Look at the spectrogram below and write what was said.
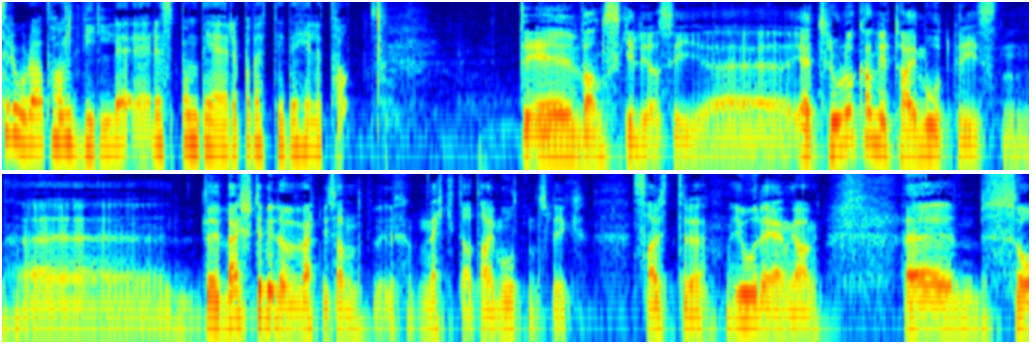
tror du at han vil respondere på dette i det hele tatt? Det er vanskelig å si. Eh, jeg tror nok han vil ta imot prisen. Eh, det verste ville vært hvis han nekta å ta imot den, slik Sartre gjorde en gang. Eh, så,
